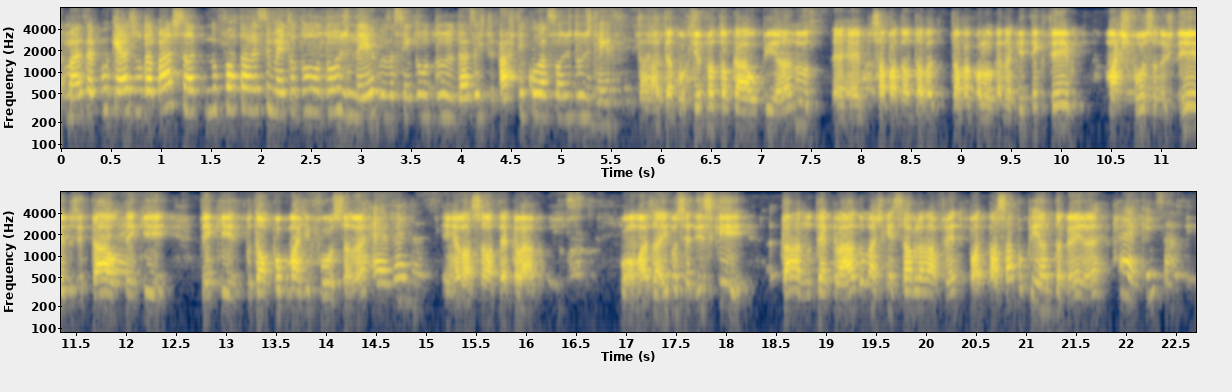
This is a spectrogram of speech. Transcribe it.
mas é porque ajuda bastante no fortalecimento do- dos nervos, assim, do, do- das articulações dos dedos. Então, Até porque para tocar o piano, é, é, o Sapatão estava tava colocando aqui, tem que ter mais força nos dedos e tal, É. tem, que, tem que botar um pouco mais de força, não é? É verdade. Em relação ao teclado. Isso. Bom, mas aí você disse que tá no teclado, mas quem sabe lá na frente pode passar para o piano também, né? É, quem sabe?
